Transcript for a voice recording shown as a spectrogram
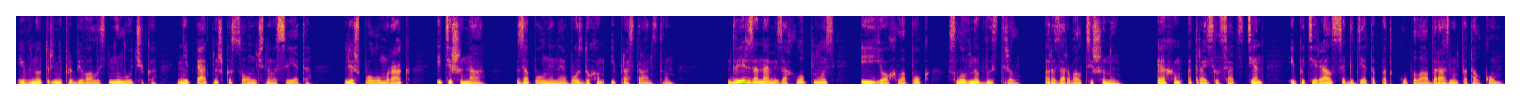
и внутрь не пробивалось ни лучика, ни пятнышка солнечного света, лишь полумрак и тишина, заполненная воздухом и пространством. Дверь за нами захлопнулась, и ее хлопок, словно выстрел, разорвал тишину. Эхом отразился от стен и потерялся где-то под куполообразным потолком.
